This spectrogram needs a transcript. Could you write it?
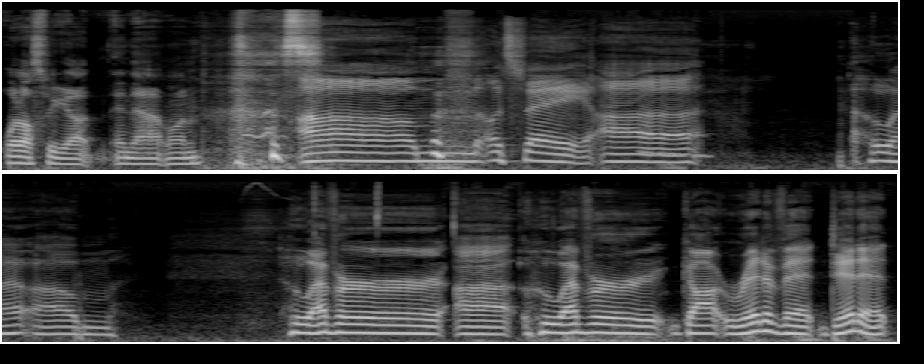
what else we got in that one? Um, let's say uh, who um, whoever uh, whoever got rid of it did it.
